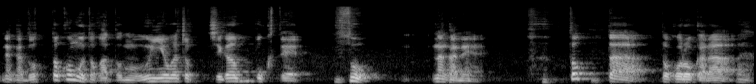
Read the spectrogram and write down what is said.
なんかドットコムとかとの運用がちょっと違うっぽくて、嘘。なんかね、取ったところから、うん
